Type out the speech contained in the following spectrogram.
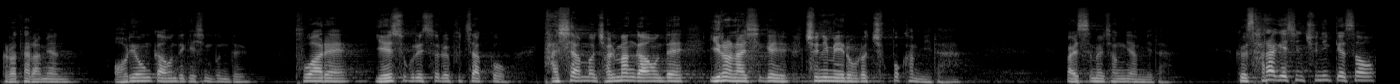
그렇다면 어려운 가운데 계신 분들, 부활의 예수 그리스도를 붙잡고 다시 한번 절망 가운데 일어나시길 주님의 이름으로 축복합니다. 말씀을 정리합니다. 그 살아계신 주님께서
